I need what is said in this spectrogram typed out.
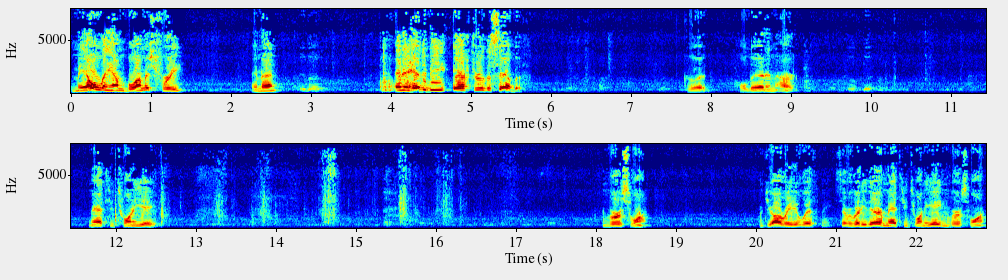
male lamb, blemish free. Amen? Amen. And it had to be after the Sabbath. Good. Hold that in heart. Matthew 28. And verse 1. Would you all read it with me? Is everybody there? Matthew 28 and verse 1.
